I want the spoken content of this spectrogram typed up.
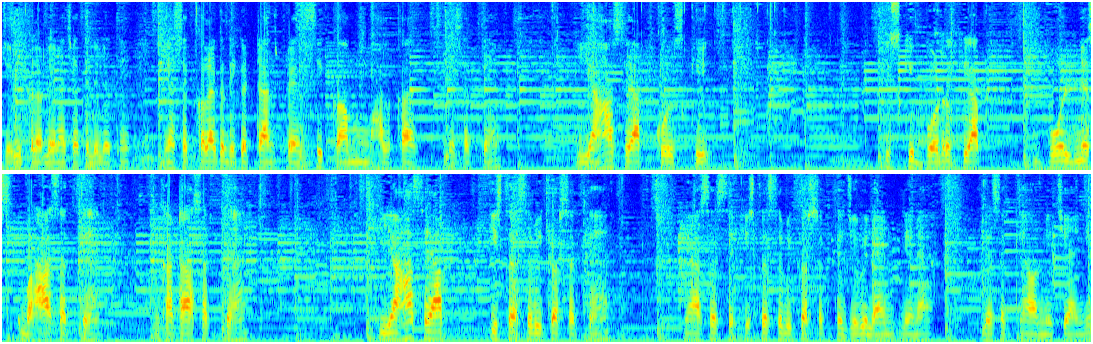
जो भी कलर लेना चाहते ले लेते हैं। यहाँ से कलर का देखिए ट्रांसपेरेंसी कम हल्का ले सकते हैं। यहाँ से आपको इसकी इसकी बॉर्डर की आप बोल्डनेस बढ़ा सकते हैं घटा सकते हैं। यहाँ से आप इस तरह से भी कर सकते हैं। यहाँ से, से इस तरह से भी कर सकते हैं जो भी लाइन लेना है ले सकते हैं और नीचे आएँगे।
